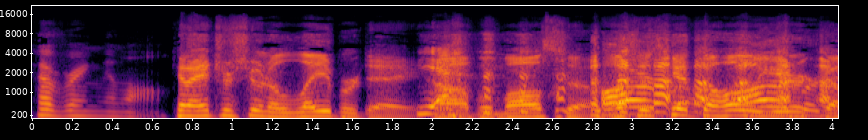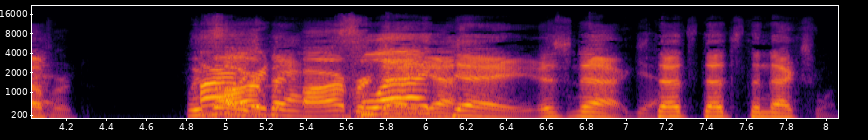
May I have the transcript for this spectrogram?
covering them all. Can I interest you in a Labor Day Yeah. album also? Let's just get the whole year Arbor Day. covered. We've Arbor already- Day. Arbor Day, Flag. Day is next. Yeah. That's that's the next one.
